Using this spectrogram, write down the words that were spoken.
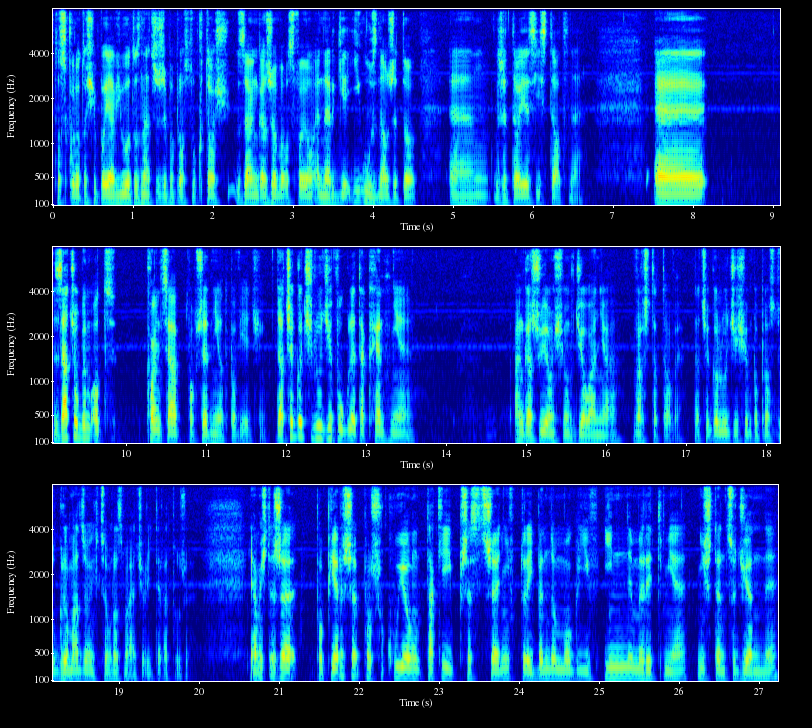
to skoro to się pojawiło, to znaczy, że po prostu ktoś zaangażował swoją energię i uznał, że to, że to jest istotne. Zacząłbym od końca poprzedniej odpowiedzi. Dlaczego ci ludzie w ogóle tak chętnie angażują się w działania warsztatowe? Dlaczego ludzie się po prostu gromadzą i chcą rozmawiać o literaturze? Ja myślę, że po pierwsze poszukują takiej przestrzeni, w której będą mogli w innym rytmie niż ten codzienny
